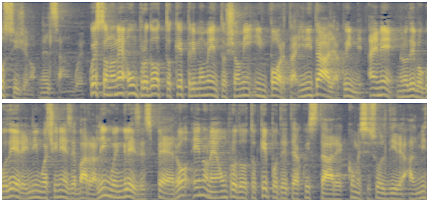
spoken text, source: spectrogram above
ossigeno nel sangue. Questo non è un prodotto che per il momento Xiaomi importa in Italia, quindi ahimè me lo devo godere in lingua cinese barra lingua inglese spero e non è un prodotto che potete acquistare come si suol dire al Mi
